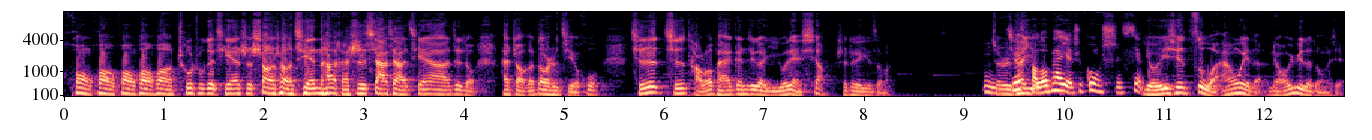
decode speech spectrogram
晃晃晃晃晃，抽出个签是上上签呢还是下下签啊？这种还找个道士解惑。其实其实塔罗牌跟这个有点像是这个意思吗？嗯，其实塔罗牌也是共识性，有一些自我安慰的疗愈的东西。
